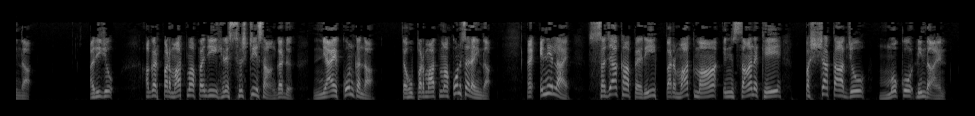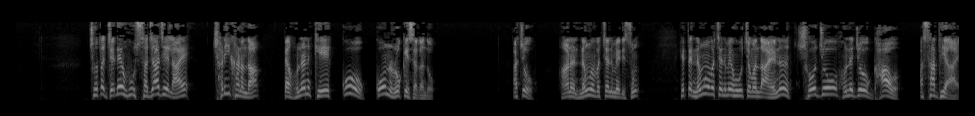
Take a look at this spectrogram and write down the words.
ॾींदा अजी जो अगरि परमात्मा पंहिंजी हिन सृष्टि सां गॾु न्याय कोन कंदा त हू परमात्मा कोन सॼाईंदा ऐं इन लाइ सजा खां पहिरीं परमात्मा इंसान खे पश्चाताप जो मौक़ो ॾींदा आहिनि छो त जड॒हिं हू सजा जे लाइ छड़ी खणंदा त हुननि खे को कोन रोके सघंदो अचो हाणे नव वचन में ॾिसूं हिते नव वचन में हू चवंदा आहिनि छो जो हुन जो घाव असाध्य आहे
